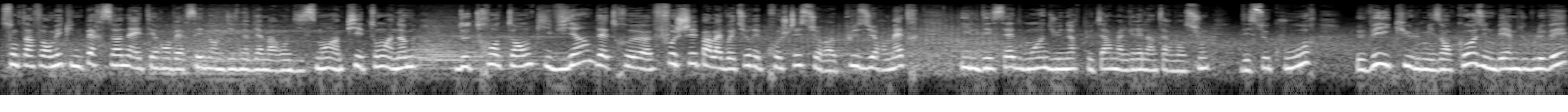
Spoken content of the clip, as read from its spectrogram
sont informées qu'une personne a été renversée dans le 19e arrondissement, un piéton, un homme de 30 ans qui vient d'être fauché par la voiture et projeté sur euh, plusieurs mètres. Il décède moins d'une heure plus tard malgré l'intervention des secours. Le véhicule mis en cause, une BMW,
